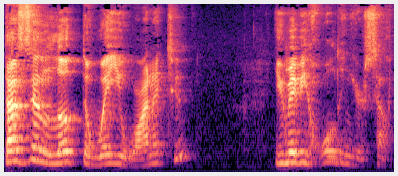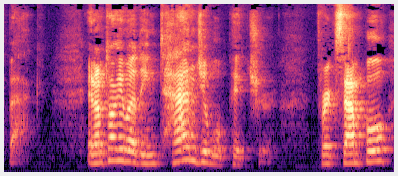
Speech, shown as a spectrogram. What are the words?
doesn't look the way you want it to, you may be holding yourself back. And I'm talking about the intangible picture. For example,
